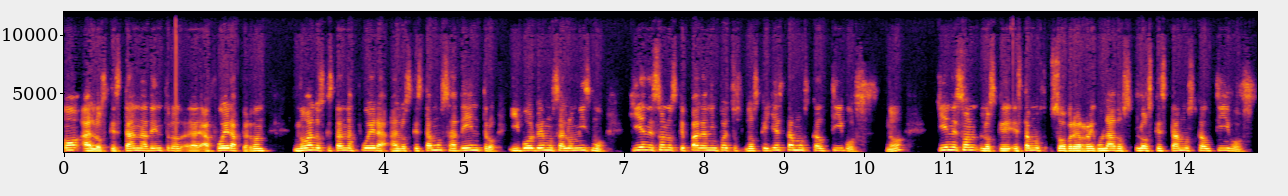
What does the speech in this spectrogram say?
no a los que están adentro, afuera, perdón, no a los que están afuera, a los que estamos adentro y volvemos a lo mismo. ¿Quiénes son los que pagan impuestos? Los que ya estamos cautivos, ¿no? ¿Quiénes son los que estamos sobreregulados? Los que estamos cautivos.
